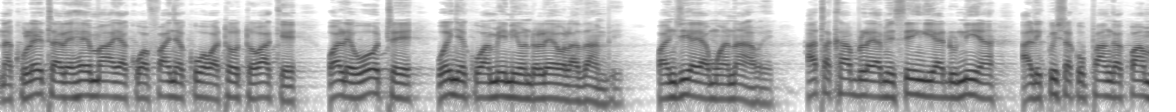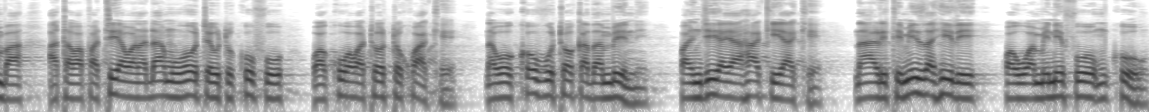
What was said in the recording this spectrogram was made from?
na kuleta rehema ya kuwafanya kuwa watoto wake wale wote wenye kuamini ondoleo la dhambi. Kwa njia ya mwanawe hata kabla ya misingi ya dunia alikwisha kupanga kwamba atawapatia wanadamu wote utukufu wa kuwa watoto kwake na uokovu toka dhambini kwa njia ya haki yake na alitimiza hili kwa uaminifu mkuu.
